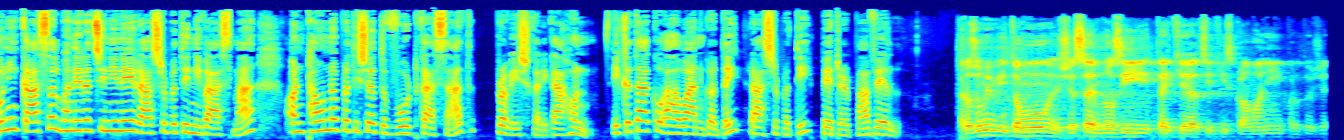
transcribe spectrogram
उनी कासल भनेर चिनिने राष्ट्रपति निवासमा अन्ठाउन्न प्रतिशत भोटका साथ प्रवेश गरेका हुन्। एकताको आह्वान गर्दै राष्ट्रपति Petr Pavel. I tomu, že se mnozí teď eh, cítí zklamaní, protože...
